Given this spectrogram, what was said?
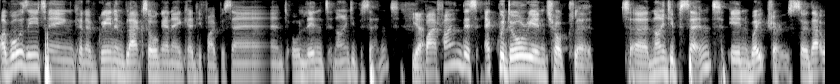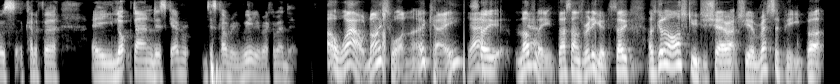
I was eating kind of green and black's organic 85% or Lindt 90%. Yeah. But I found this Ecuadorian chocolate uh, 90% in Waitrose. So that was kind of a, a lockdown discover- discovery. Really recommend it. Oh wow, nice one. Okay, Yeah, so lovely. That sounds really good. So I was going to ask you to share actually a recipe, but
